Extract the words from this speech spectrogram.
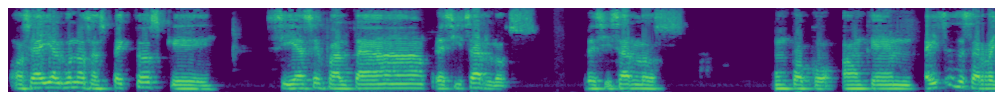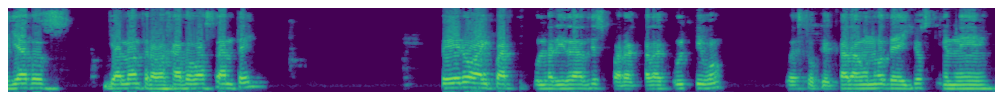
O sea, hay algunos aspectos que sí hace falta precisarlos, precisarlos un poco, aunque en países desarrollados ya lo han trabajado bastante, pero hay particularidades para cada cultivo, puesto que cada uno de ellos tiene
